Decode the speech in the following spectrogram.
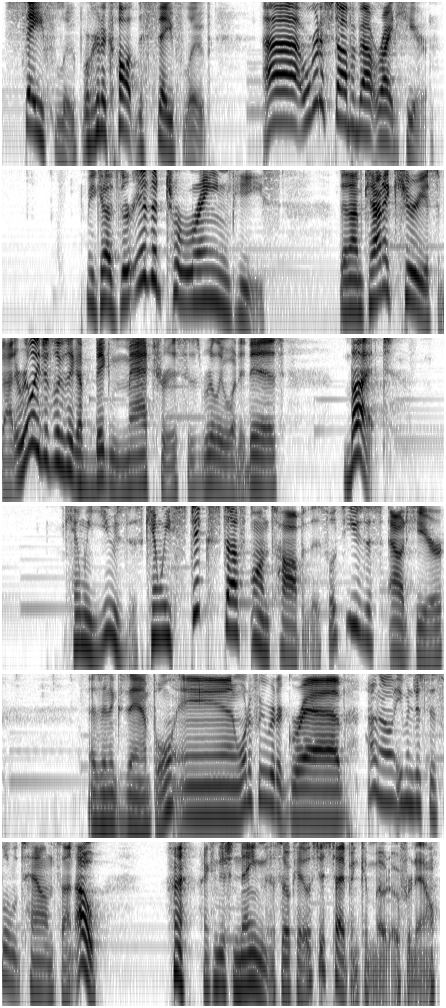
safe loop. We're gonna call it the safe loop. Uh, we're gonna stop about right here because there is a terrain piece that I'm kind of curious about. It really just looks like a big mattress is really what it is. But can we use this? Can we stick stuff on top of this? Let's use this out here as an example. And what if we were to grab, I don't know, even just this little town sign? Oh, huh, I can just name this. Okay, let's just type in Camodo for now.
